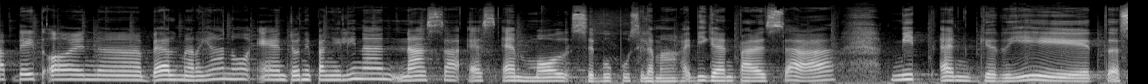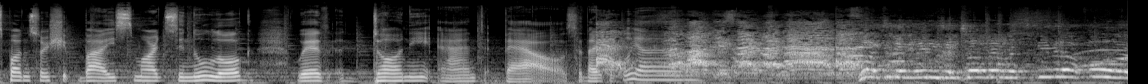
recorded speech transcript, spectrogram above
Update on uh, Bel Mariano and Donny Pangilinan. Nasa SM Mall, Cebu po sila mga kaibigan para sa Meet and Greet. Sponsorship by Smart Sinulog with Donny and Bel. So, narito po yan. Once again, ladies and gentlemen, let's give it up for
